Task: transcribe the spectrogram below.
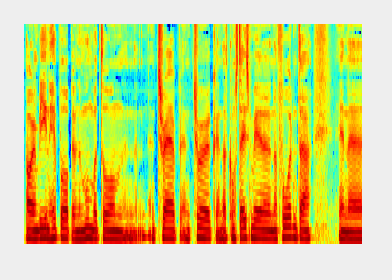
R&B en hip-hop en de moombaton en, en, trap en twerk. En dat komt steeds meer naar voren daar. En uh,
